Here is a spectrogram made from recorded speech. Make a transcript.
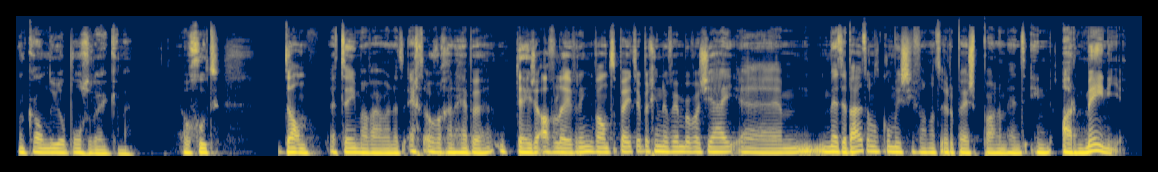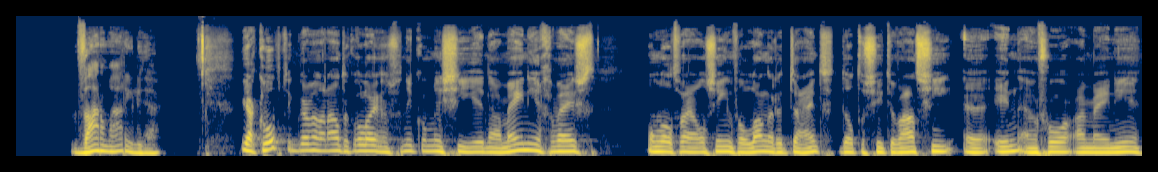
dan kan die op ons rekenen. Heel goed. Dan het thema waar we het echt over gaan hebben, deze aflevering. Want Peter, begin november was jij uh, met de buitenlandcommissie van het Europees Parlement in Armenië. Waarom waren jullie daar? Ja, klopt. Ik ben met een aantal collega's van die commissie in Armenië geweest. Omdat wij al zien voor langere tijd dat de situatie uh, in en voor Armenië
